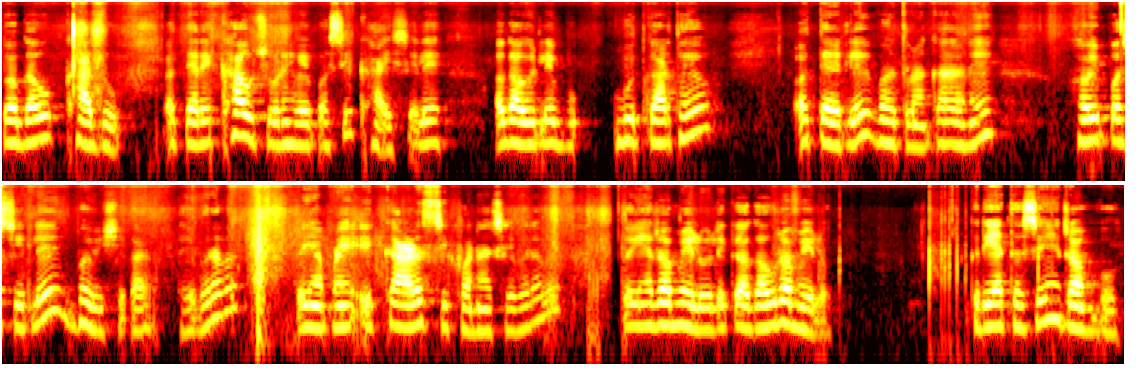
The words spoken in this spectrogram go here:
તો અગાઉ ખાધું, અત્યારે ખાઉં છું અને હવે પછી ખાઈશ. એટલે અગાઉ એટલે ભૂતકાળ થયો, અત્યારે એટલે વર્તમાનકાળ અને હવે પછી એટલે ભવિષ્યકાળ થાય, બરાબર? તો અહીંયા આપણે એક કાળ શીખવાના છે, બરાબર? તો અહીંયા રમેલો, એટલે કે અગાઉ રમેલો. ક્રિયા થશે રમવું.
